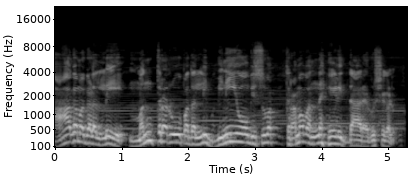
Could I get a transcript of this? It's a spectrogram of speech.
ಆಗಮಗಳಲ್ಲಿ ಮಂತ್ರ ರೂಪದಲ್ಲಿ ವಿನಿಯೋಗಿಸುವ ಕ್ರಮವನ್ನು ಹೇಳಿದ್ದಾರೆ ಋಷಿಗಳು.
